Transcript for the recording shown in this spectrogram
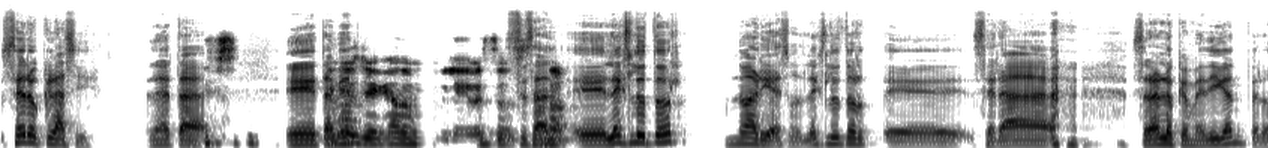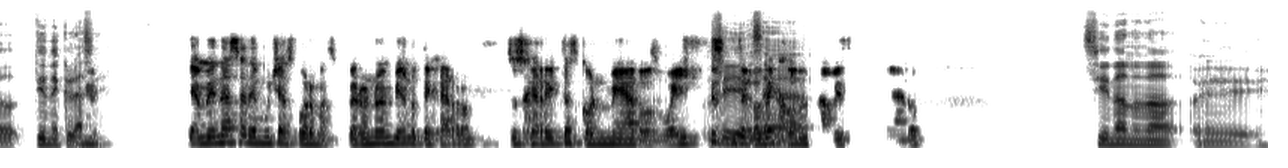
cero classy. La neta. También, Hemos llegado esto. Sí, o sea, no. Lex Luthor no haría eso. Lex Luthor eh, será, será lo que me digan, pero tiene clase. Te amenaza de muchas formas, pero no enviándote jarro, tus jarritos con meados, güey. Sí, Te lo sea, dejo de una vez claro. Sí, no, no, no. Eh,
